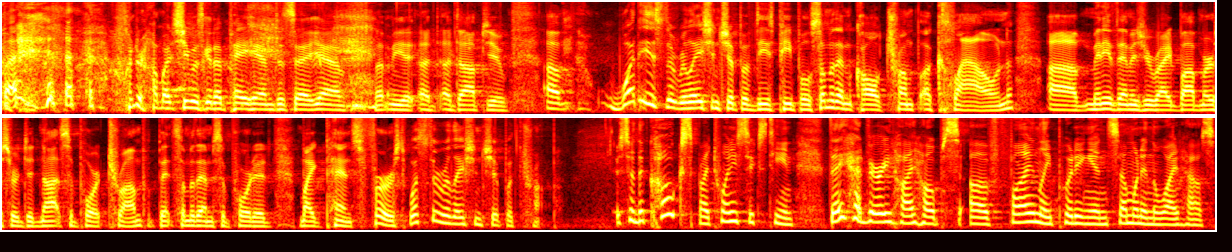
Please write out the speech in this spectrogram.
But I wonder how much she was going to pay him to say, "Yeah, let me a- adopt you." Um, what is the relationship of these people? Some of them call Trump a clown. Uh, many of them, as you write, Bob Mercer did not support Trump, but some of them supported Mike Pence first. What's the relationship with Trump? so the Kochs by 2016, they had very high hopes of finally putting in someone in the White House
